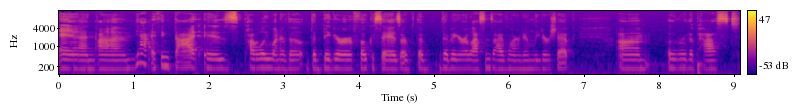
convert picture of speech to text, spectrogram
And um, yeah, I think that is probably one of the, the bigger focuses or the, the bigger lessons I've learned in leadership. um, over the past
